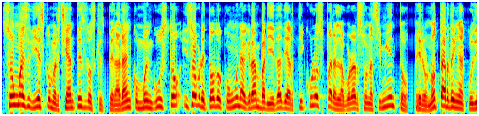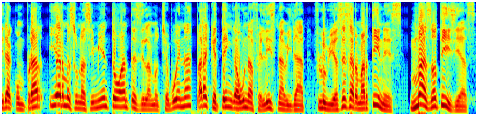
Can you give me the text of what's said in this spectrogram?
Son más de 10 comerciantes los que esperarán con buen gusto y sobre todo con una gran variedad de artículos para elaborar su nacimiento, pero no tarden en acudir a comprar y arme su nacimiento antes de la Nochebuena para que tenga una feliz Navidad. Fluvio César Martínez, más noticias.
